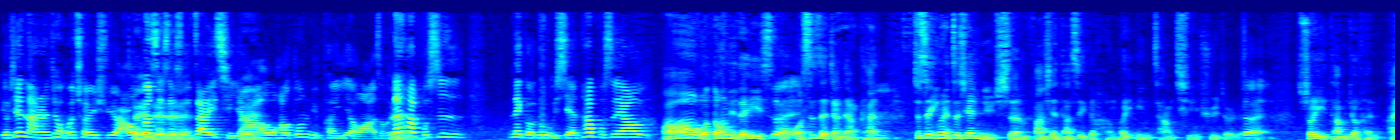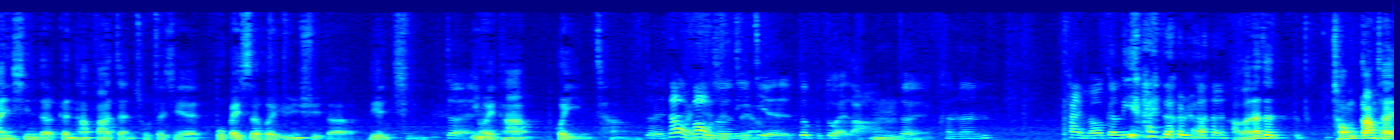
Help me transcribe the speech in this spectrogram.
有些男人就很会吹嘘啊，我跟谁谁谁在一起啊，我好多女朋友啊什么，但他不是那个路线，他不是要哦，我懂你的意思，我我试着讲讲看、嗯，就是因为这些女生发现他是一个很会隐藏情绪的人，对。所以他们就很安心的跟他发展出这些不被社会允许的恋情，对，因为他会隐藏。对，但我不知道我的理解对不对啦，嗯，对，可能看有没有更厉害的人。好了，那这从刚才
